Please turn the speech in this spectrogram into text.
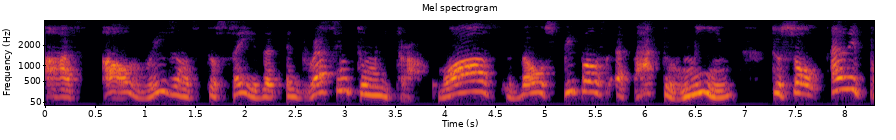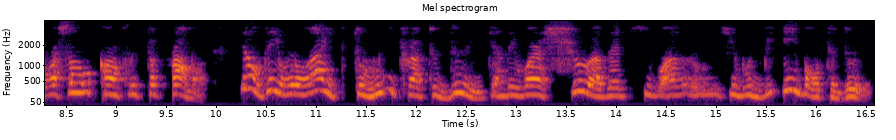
us all reasons to say that addressing to Mitra was those people's effective mean to solve any personal conflict or trouble. No, they relied to Mitra to do it, and they were sure that he was he would be able to do it.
